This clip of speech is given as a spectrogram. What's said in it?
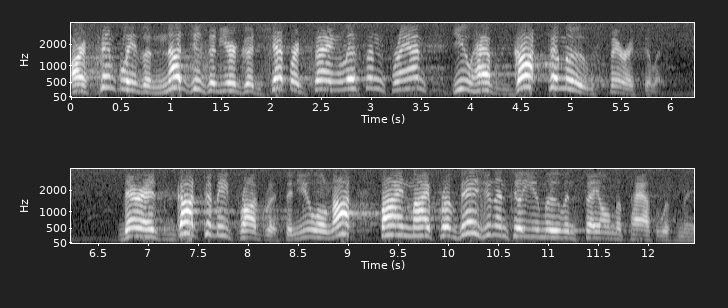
are simply the nudges of your good shepherd saying, listen, friend, you have got to move spiritually. There has got to be progress, and you will not find my provision until you move and stay on the path with me.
